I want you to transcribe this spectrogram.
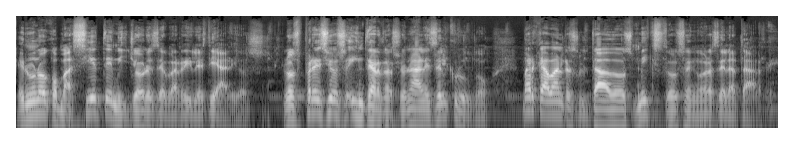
en 1,7 millones de barriles diarios. Los precios internacionales del crudo marcaban resultados mixtos en horas de la tarde.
